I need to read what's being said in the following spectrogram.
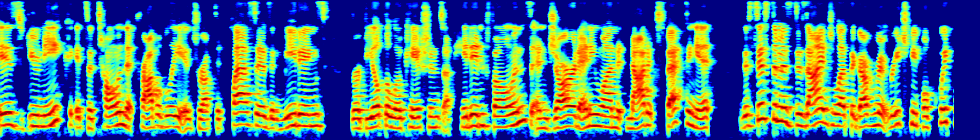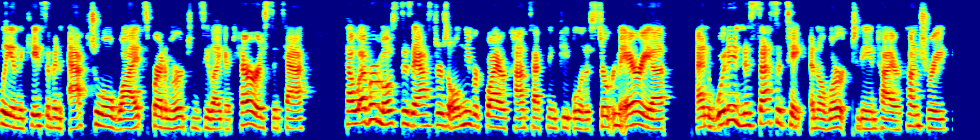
is unique. It's a tone that probably interrupted classes and meetings, revealed the locations of hidden phones, and jarred anyone not expecting it. The system is designed to let the government reach people quickly in the case of an actual widespread emergency like a terrorist attack. However, most disasters only require contacting people in a certain area and wouldn't necessitate an alert to the entire country.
